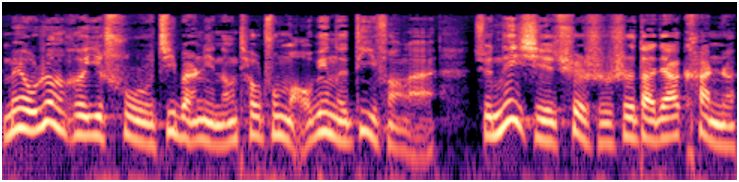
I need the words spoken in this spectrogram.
没有任何一处基本上你能挑出毛病的地方来，就那些确实是大家看着，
